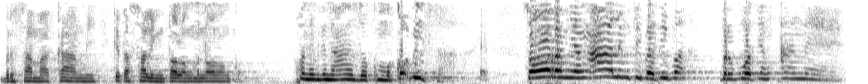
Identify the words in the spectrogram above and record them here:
bersama kami kita saling tolong menolong kok. Kok bisa? Seorang yang alim tiba-tiba berbuat yang aneh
